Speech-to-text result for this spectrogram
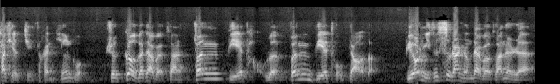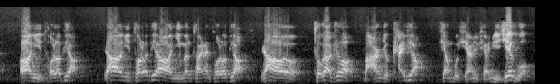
他写的解释很清楚，是各个代表团分别讨论、分别投票的。比如你是四川省代表团的人，啊，你投了票，然后你投了票，你们团里投了票，然后投票之后马上就开票宣布选举选举结果。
